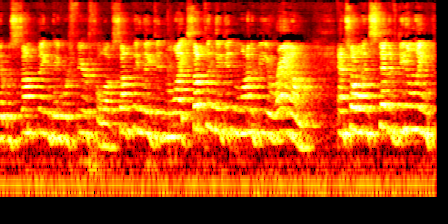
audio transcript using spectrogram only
It was something they were fearful of, something they didn't like, something they didn't want to be around. And so instead of dealing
